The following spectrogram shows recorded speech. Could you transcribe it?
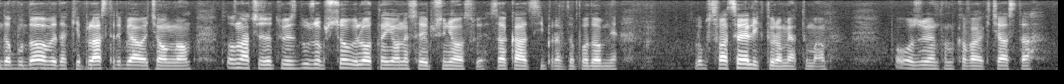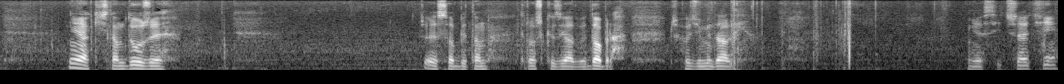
do budowy, takie plastry białe ciągną, to znaczy, że tu jest dużo pszczoły lotnej i one sobie przyniosły z akacji prawdopodobnie lub z faceli, którą ja tu mam. Położyłem tam kawałek ciasta, nie jakiś tam duży, Czy sobie tam troszkę zjadły. Dobra, przechodzimy dalej. Jest i trzeci.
